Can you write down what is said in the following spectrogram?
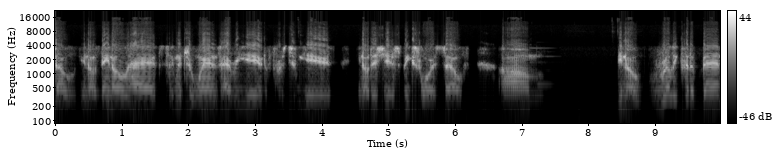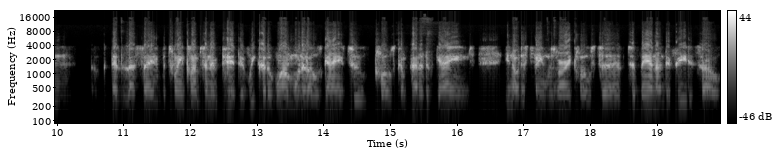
showed. You know, Dino had signature wins every year, the first two years. You know, this year speaks for itself. Um, you know, really could have been let's say between Clemson and Pitt, if we could have won one of those games, two close competitive games, you know, this team was very close to to being undefeated. So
